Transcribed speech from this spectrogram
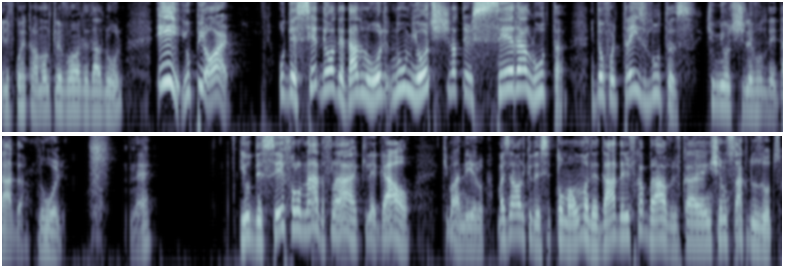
Ele ficou reclamando que levou uma dedada no olho. E, e o pior, o DC deu uma dedada no olho no Miocic na terceira luta. Então foi três lutas que o Miocic levou dedada no olho, né? E o DC falou nada, falou: "Ah, que legal, que maneiro". Mas na hora que o DC toma uma dedada, ele fica bravo, ele fica enchendo o saco dos outros.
